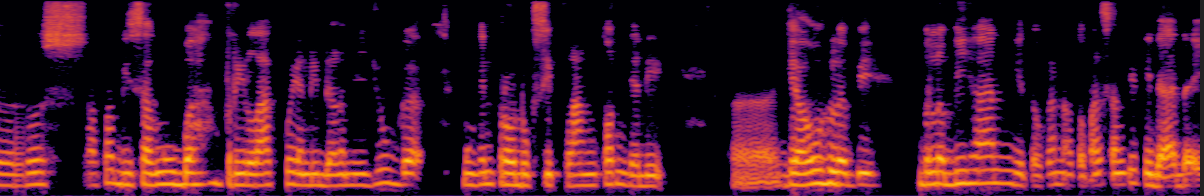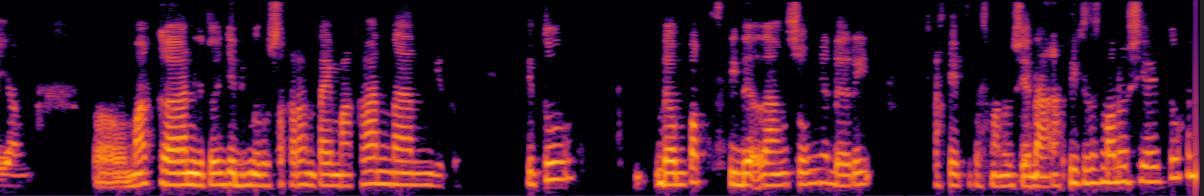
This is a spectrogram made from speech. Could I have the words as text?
terus apa bisa ngubah perilaku yang di dalamnya juga. Mungkin produksi plankton jadi uh, jauh lebih berlebihan gitu kan otomatis nanti tidak ada yang uh, makan gitu jadi merusak rantai makanan gitu. Itu dampak tidak langsungnya dari aktivitas manusia. Nah aktivitas manusia itu kan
